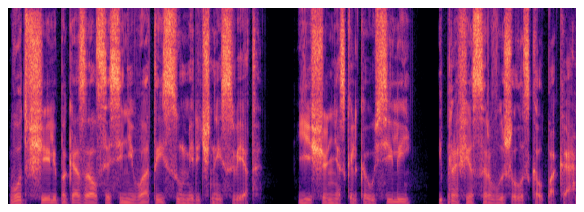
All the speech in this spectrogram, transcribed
Вот в щели показался синеватый сумеречный свет. Еще несколько усилий, и профессор вышел из колпака.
